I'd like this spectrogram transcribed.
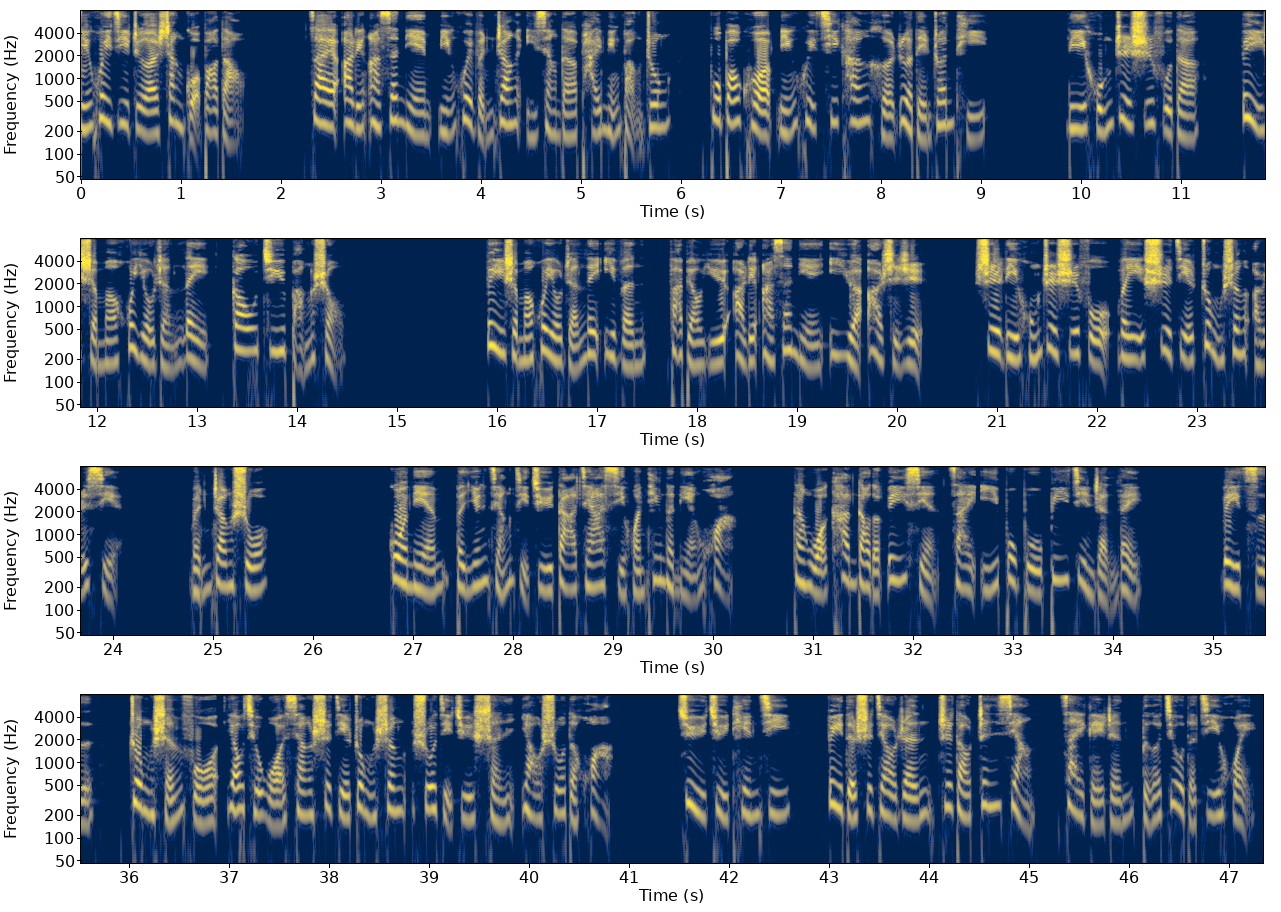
明慧记者上果报道，在二零二三年明慧文章一项的排名榜中，不包括明慧期刊和热点专题。李洪志师傅的《为什么会有人类》高居榜首。为什么会有人类一文发表于二零二三年一月二十日，是李洪志师傅为世界众生而写。文章说：“过年本应讲几句大家喜欢听的年话，但我看到的危险在一步步逼近人类。为此，众神佛要求我向世界众生说几句神要说的话，句句天机，为的是叫人知道真相。”再给人得救的机会。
